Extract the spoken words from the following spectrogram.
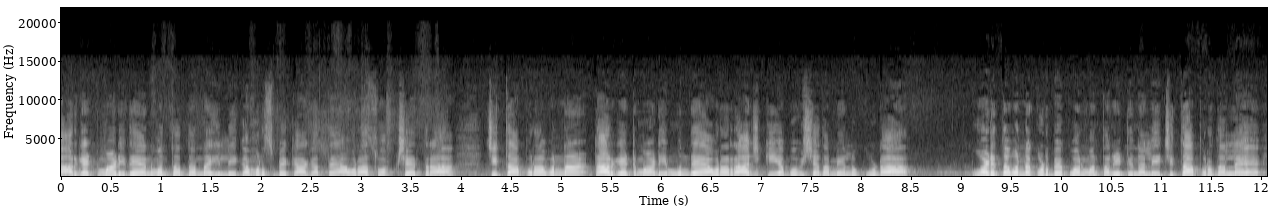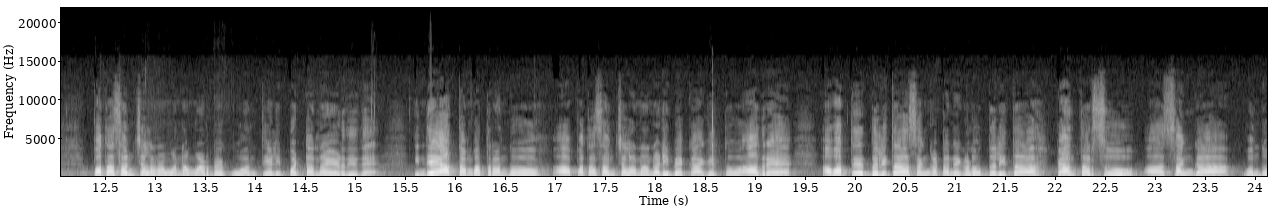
ಟಾರ್ಗೆಟ್ ಮಾಡಿದೆ ಅನ್ನುವಂಥದ್ದನ್ನು ಇಲ್ಲಿ ಗಮನಿಸಬೇಕಾಗತ್ತೆ. ಅವರ ಸ್ವಕ್ಷೇತ್ರ ಚಿತ್ತಾಪುರವನ್ನು ಟಾರ್ಗೆಟ್ ಮಾಡಿ ಮುಂದೆ ಅವರ ರಾಜಕೀಯ ಭವಿಷ್ಯದ ಮೇಲೂ ಕೂಡ ಹೊಡೆತವನ್ನು ಕೊಡಬೇಕು ಅನ್ನುವಂಥ ನಿಟ್ಟಿನಲ್ಲಿ ಚಿತ್ತಾಪುರದಲ್ಲೇ ಪಥಸಂಚಲನವನ್ನು ಮಾಡಬೇಕು ಅಂತೇಳಿ ಪಟ್ಟನ್ನು ಹಿಡಿದಿದೆ ಹಿಂದೆ ಹತ್ತೊಂಬತ್ತರಂದು ಆ ಪಥಸಂಚಲನ ನಡಿಬೇಕಾಗಿತ್ತು. ಆದರೆ ಅವತ್ತೇ ದಲಿತ ಸಂಘಟನೆಗಳು, ದಲಿತ ಪ್ಯಾಂಥರ್ಸು ಸಂಘ ಒಂದು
